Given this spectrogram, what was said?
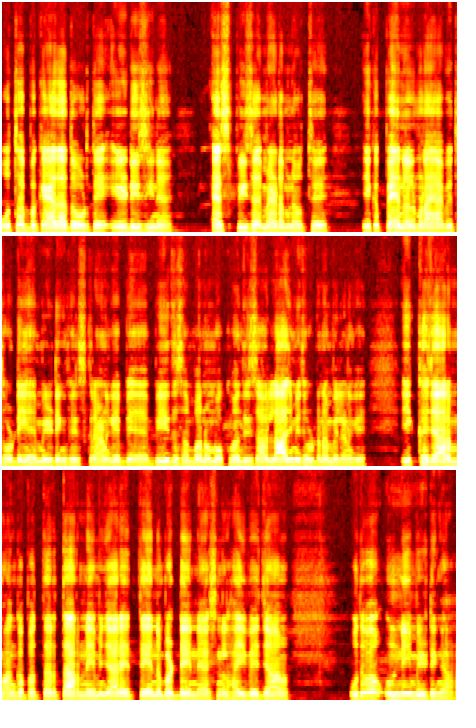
ਉੱਥੇ ਬਕਾਇਦਾ ਤੌਰ ਤੇ ਏਡੀਸੀ ਨੇ ਐਸਪੀ ਸਾਹਿਬ ਮੈਡਮ ਨੇ ਉੱਥੇ ਇੱਕ ਪੈਨਲ ਬਣਾਇਆ ਵੀ ਤੁਹਾਡੀ ਇਹ ਮੀਟਿੰਗ ਫਿਕਸ ਕਰਾਂਗੇ ਬ- 20 ਦਸੰਬਰ ਨੂੰ ਮੁੱਖ ਮੰਤਰੀ ਸਾਹਿਬ ਲਾਜ਼ਮੀ ਤੁਹਾਡੇ ਨਾਲ ਮਿਲਣਗੇ। 1000 ਮੰਗ ਪੱਤਰ, ਧਰਨੇ ਮੁਜ਼ਾਹਰੇ ਤਿੰਨ ਵੱਡੇ ਨੈਸ਼ਨਲ ਹਾਈਵੇ ਜਾਮ ਉਹਦੇ ਬਾਅਦ 19 ਮੀਟਿੰਗਾਂ।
